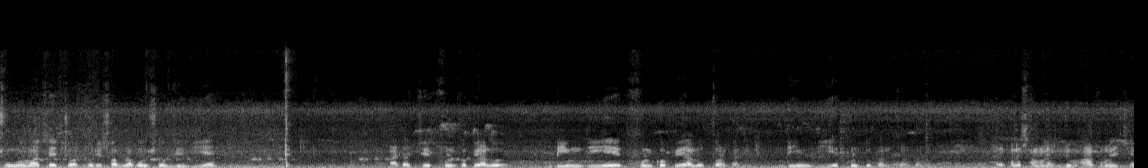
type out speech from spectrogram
চুনো মাছের চচ্চড়ি, সব রকম সবজি দিয়ে। আর এটা হচ্ছে ফুলকপি আলু, ডিম দিয়ে ফুলকপি আলুর তরকারি। ডিম দিয়ে ফুলকপি আলুর তরকারি। এখানে সামান্য কিছু ভাত রয়েছে।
